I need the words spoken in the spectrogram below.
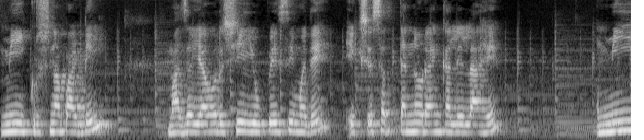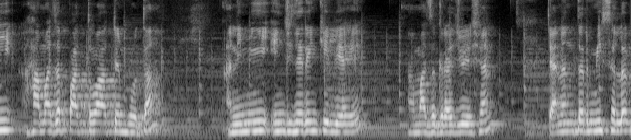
मी कृष्णा पाटील. माझं यावर्षी यू पी एस सीमध्ये एकशे सत्त्याण्णव रँक आलेला आहे. मी हा माझा पाचवा अटेम्प होता आणि मी इंजिनिअरिंग केली आहे. हा माझं ग्रॅज्युएशन त्यानंतर मी सलग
